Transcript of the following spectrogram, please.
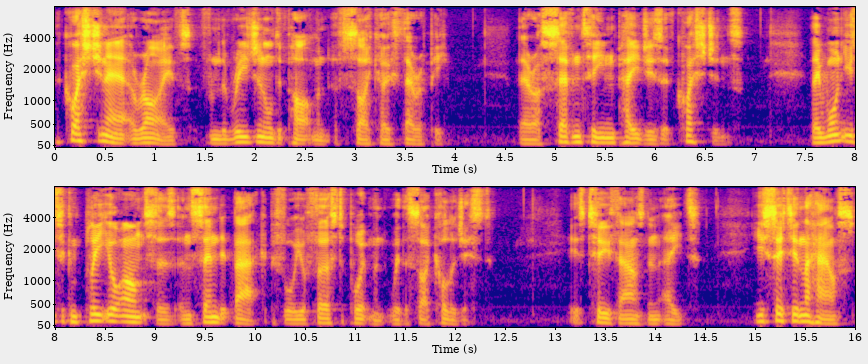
A questionnaire arrives from the Regional Department of Psychotherapy. There are 17 pages of questions. They want you to complete your answers and send it back before your first appointment with a psychologist. It's 2008. You sit in the house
